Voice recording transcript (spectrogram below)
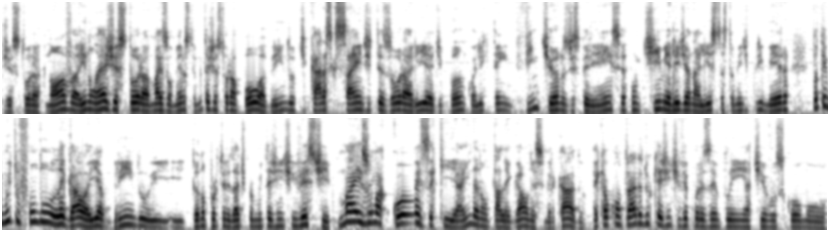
gestora nova, e não é gestora mais ou menos, tem muita gestora boa abrindo, de caras que saem de tesouraria de banco ali, que tem 20 anos de experiência, um time ali de analistas também de primeira. Então tem muito fundo legal aí abrindo e, e dando oportunidade para muita gente investir. Mas uma coisa que ainda não tá legal nesse mercado é que ao contrário do que a gente vê, por exemplo, em ativos como,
